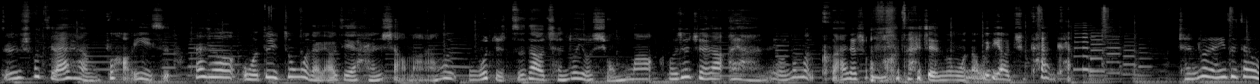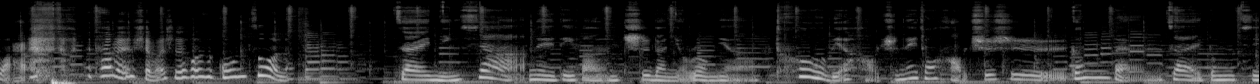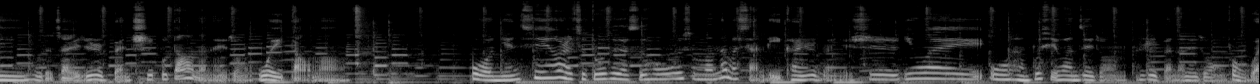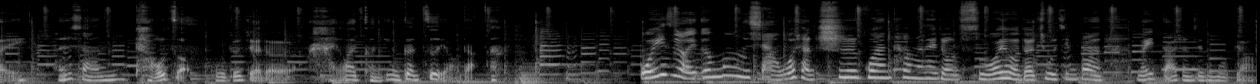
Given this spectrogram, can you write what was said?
就是说起来很不好意思，但是我对中国的了解很少嘛，然后我只知道成都有熊猫，我就觉得哎呀，有那么可爱的熊猫在成都，那我一定要去看看。成都人一直在玩，那 他们什么时候工作了？在宁夏那地方吃的牛肉面啊。特别好吃，那种好吃是根本在东京或者在日本吃不到的那种味道吗？我年轻二十多岁的时候，为什么那么想离开日本？也是因为我很不喜欢这种日本的那种氛围，很想逃走。我就觉得海外肯定更自由的。我一直有一个梦想，我想吃光他们那种所有的驻京办，没达成这个目标。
